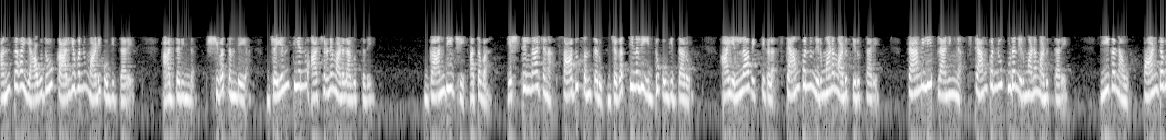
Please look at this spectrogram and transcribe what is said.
ಅಂತಹ ಯಾವುದೋ ಕಾರ್ಯವನ್ನು ಮಾಡಿ ಹೋಗಿದ್ದಾರೆ. ಆದ್ದರಿಂದ ಶಿವ ತಂದೆಯ ಜಯಂತಿಯನ್ನು ಆಚರಣೆ ಮಾಡಲಾಗುತ್ತದೆ. ಗಾಂಧೀಜಿ ಅಥವಾ ಎಷ್ಟೆಲ್ಲಾ ಜನ ಸಾಧು ಸಂತರು ಜಗತ್ತಿನಲ್ಲಿ ಇದ್ದು ಹೋಗಿದ್ದಾರೋ, ಆ ಎಲ್ಲಾ ವ್ಯಕ್ತಿಗಳ ಸ್ಟ್ಯಾಂಪ್ ಅನ್ನು ನಿರ್ಮಾಣ ಮಾಡುತ್ತಿರುತ್ತಾರೆ. ಫ್ಯಾಮಿಲಿ ಪ್ಲಾನಿಂಗ್ನ ಸ್ಟ್ಯಾಂಪ್ ಅನ್ನು ಕೂಡ ನಿರ್ಮಾಣ ಮಾಡುತ್ತಾರೆ. ಈಗ ನಾವು ಪಾಂಡವ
